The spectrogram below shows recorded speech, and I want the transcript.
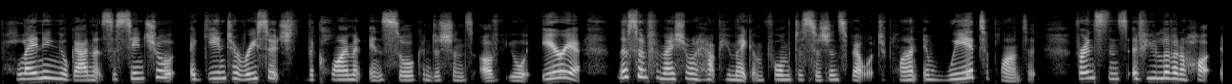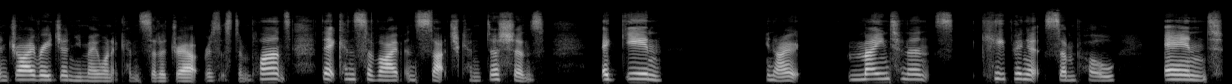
planning your garden, it's essential again to research the climate and soil conditions of your area. This information will help you make informed decisions about what to plant and where to plant it. For instance, if you live in a hot and dry region, you may want to consider drought resistant plants that can survive in such conditions. Again, you know, maintenance, keeping it simple, and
